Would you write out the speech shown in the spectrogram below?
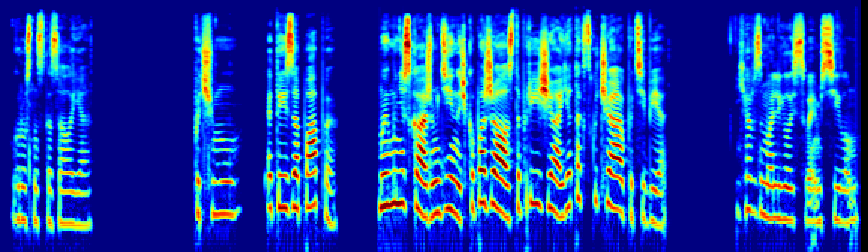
— грустно сказала я. «Почему? Это из-за папы?» «Мы ему не скажем, Диночка, пожалуйста, приезжай, я так скучаю по тебе». Я взмолилась своим силам.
